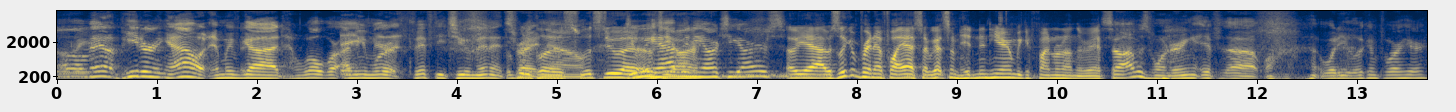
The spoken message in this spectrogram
oh man, I'm petering out, and we've got. Well, we're, I mean, we're at 52 minutes We're pretty right close. now. Let's do a Do we have OTR. any RTRs? Oh yeah, I was looking for an FYS. I've got some hidden in here, and we can find one on the rip. So I was wondering if. Uh, what are you looking for here?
